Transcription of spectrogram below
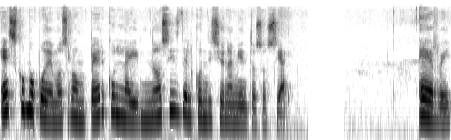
es como podemos romper con la hipnosis del condicionamiento social. R.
